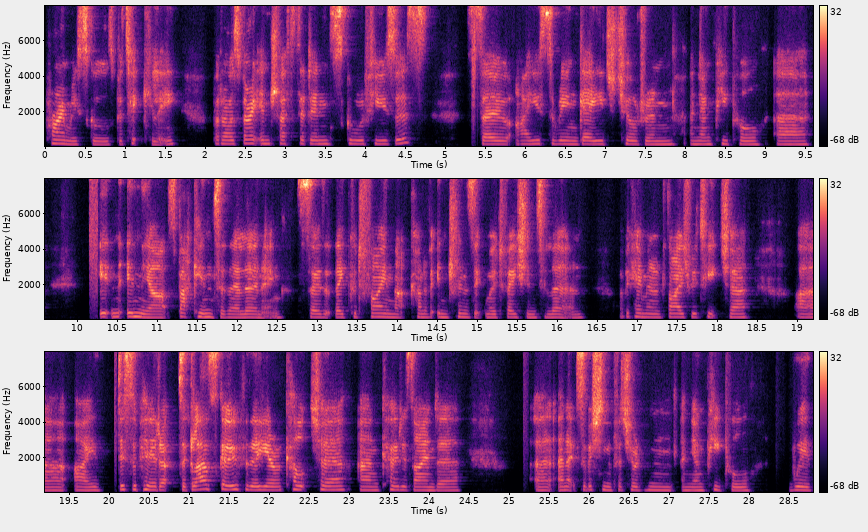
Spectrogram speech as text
primary schools, particularly. But I was very interested in school refusers. So I used to re-engage children and young people uh, in, in the arts back into their learning so that they could find that kind of intrinsic motivation to learn. I became an advisory teacher uh, I disappeared up to Glasgow for the Year of Culture and co-designed a, an exhibition for children and young people with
